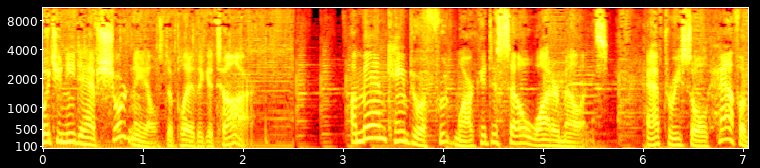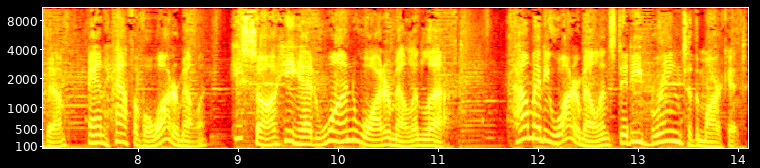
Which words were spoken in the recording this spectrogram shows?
But you need to have short nails to play the guitar. A man came to a fruit market to sell watermelons. After he sold half of them and half of a watermelon, he saw he had one watermelon left. How many watermelons did he bring to the market?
